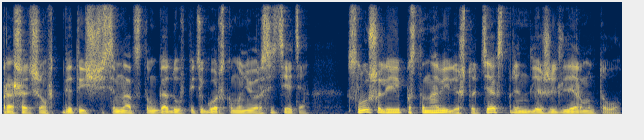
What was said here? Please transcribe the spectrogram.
прошедшем в 2017 году в Пятигорском университете, слушали и постановили, что текст принадлежит Лермонтову.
